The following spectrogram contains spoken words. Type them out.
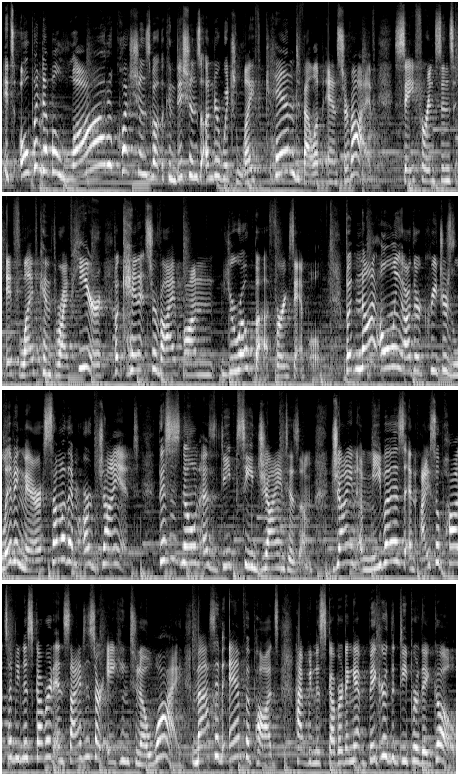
it's opened up a lot of questions about the conditions under which life can develop and survive. Say for instance if life can thrive here, but can it survive on Europa for example. But not only are there creatures living there, some of them are giant. This is known as deep sea giantism. Giant amoebas and isopods have been discovered and scientists are aching to know why. Massive amphipods have been discovered and get bigger the deeper they go,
